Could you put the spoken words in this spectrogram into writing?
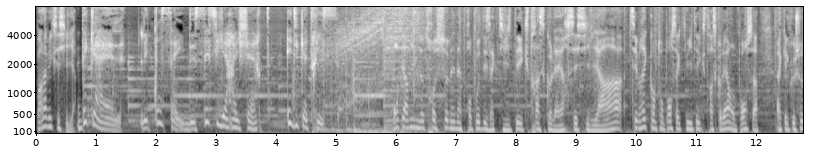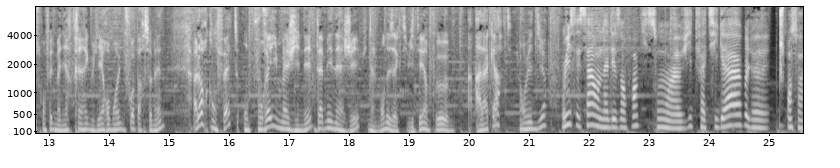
parle avec Cécilia. DKL, les conseils de Cécilia Reichert, éducatrice. On termine notre semaine à propos des activités extrascolaires. Cécilia, c'est vrai que quand on pense activités extrascolaires, on pense à, à quelque chose qu'on fait de manière très régulière, au moins une fois par semaine. Alors qu'en fait, on pourrait imaginer d'aménager finalement des activités un peu à la carte, j'ai envie de dire. Oui, c'est ça. On a des enfants qui sont euh, vite fatigables. Je pense à,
